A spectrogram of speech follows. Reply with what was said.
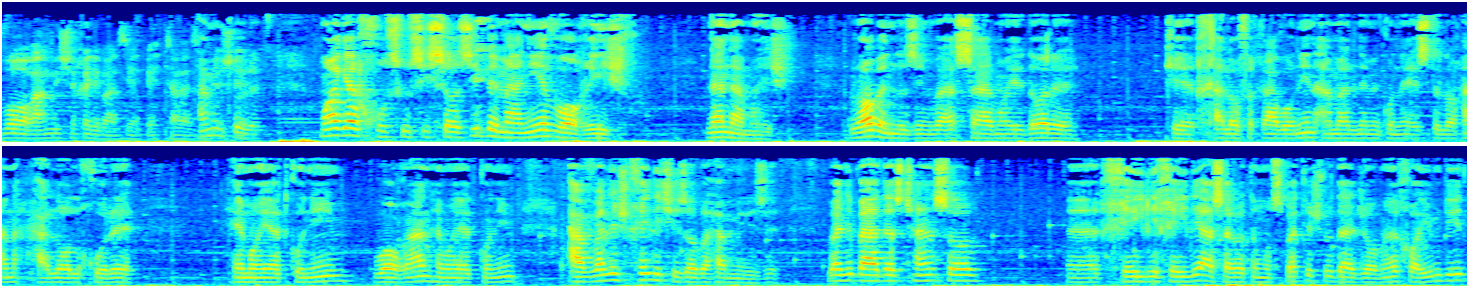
واقعا میشه خیلی وضعیت بهتر از همین ما اگر خصوصی سازی به معنی واقعیش نه نمایش را بندازیم و از سرمایه داره که خلاف قوانین عمل نمی‌کنه اصطلاحا حلال خوره حمایت کنیم واقعا حمایت کنیم اولش خیلی چیزا به هم میریزه. ولی بعد از چند سال خیلی خیلی اثرات مثبتش رو در جامعه خواهیم دید.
